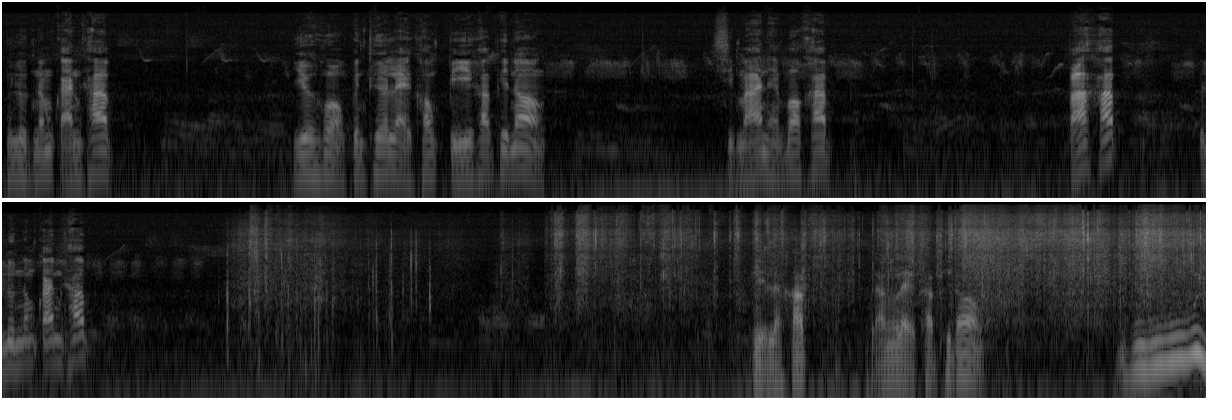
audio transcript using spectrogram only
มาหลุดน้ำกันครับยือหวกเป็นเทือแหลกของปีครับพี่น้องสิมานไหนบอกครับป้าครับไปรุ่นน้ำกันครับ นี่แหละครับ หลังแหลกครับพี่น้องอุ้ย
